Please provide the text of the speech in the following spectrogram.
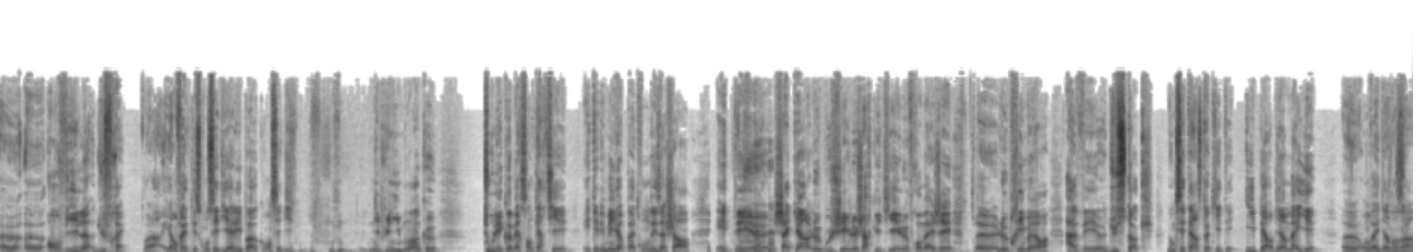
euh, en ville du frais. Voilà. Et en fait qu'est-ce qu'on s'est dit à l'époque? On s'est dit ni plus ni moins que tous les commerçants de quartier étaient les meilleurs patrons des achats, étaient euh, chacun, le boucher, le charcutier, le fromager, euh, le primeur, avait euh, du stock. Donc c'était un stock qui était hyper bien maillé. Euh, on va dire dans un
